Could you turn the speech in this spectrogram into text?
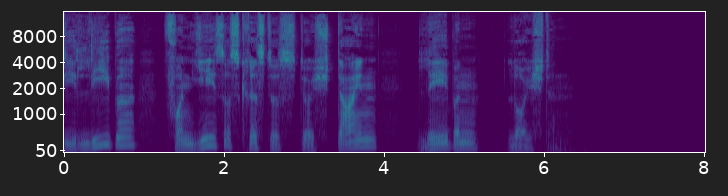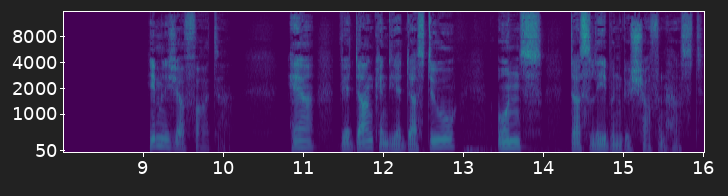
die Liebe von Jesus Christus durch dein Leben leuchten. Himmlischer Vater, Herr, wir danken dir, dass du uns das Leben geschaffen hast.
